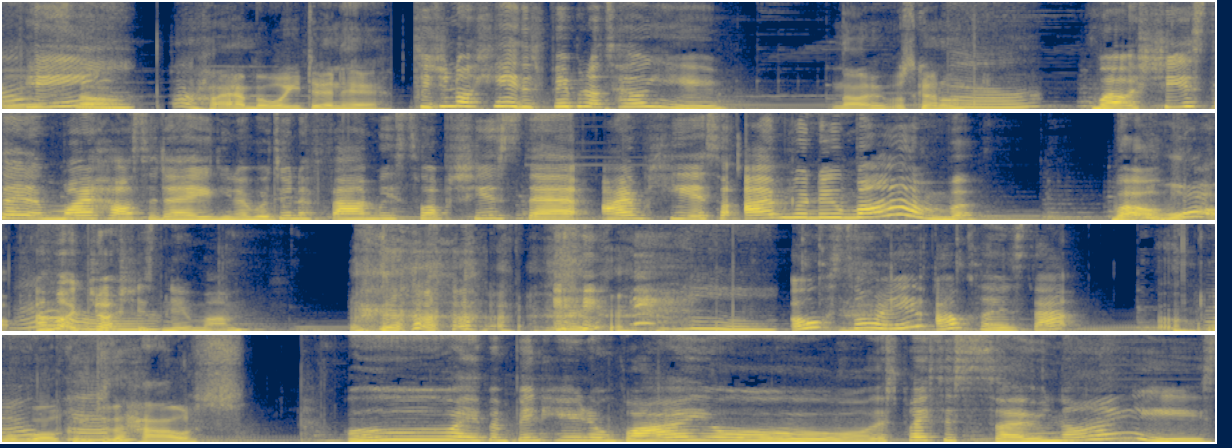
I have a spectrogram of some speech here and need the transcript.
Poppy. Oh, oh, hi Amber, what are you doing here? Did you not hear? Did people not tell you? No, what's going on? No. Well, she's staying at my house today. You know, we're doing a family swap. She's there. I'm here, so I'm your new mum. Well, Oh, what? I'm not Josh's new mum. oh, sorry. I'll close that. well, welcome to the house. Oh, I haven't been here in a while. This place is so nice.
